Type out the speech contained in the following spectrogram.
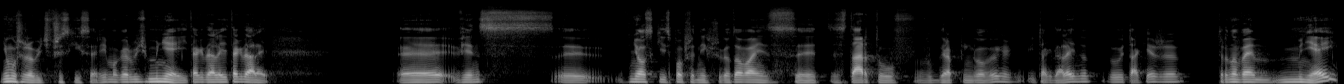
nie muszę robić wszystkich serii, mogę robić mniej i tak dalej, i tak dalej. E, Więc e, wnioski z poprzednich przygotowań, z, ze startów grapplingowych i tak dalej, no, były takie, że trenowałem mniej,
